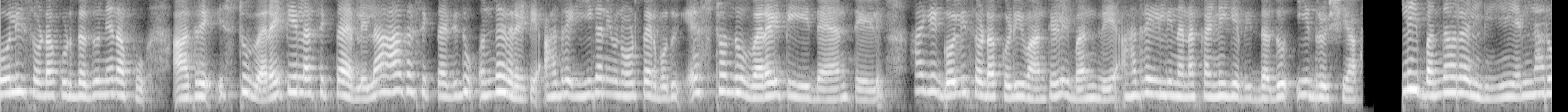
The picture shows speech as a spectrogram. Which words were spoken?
ಗೋಲಿ ಸೋಡಾ ಕುಡ್ದದ್ದು ನೆನಪು. ಆದರೆ ಇಷ್ಟು ವೆರೈಟಿ ಎಲ್ಲ ಸಿಗ್ತಾ ಇರಲಿಲ್ಲ. ಆಗ ಸಿಗ್ತಾ ಇದ್ದಿದ್ದು ಒಂದೇ ವೆರೈಟಿ ಆದರೆ ಈಗ ನೀವು ನೋಡ್ತಾ ಇರ್ಬೋದು ಎಷ್ಟೊಂದು ವೆರೈಟಿ ಇದೆ ಅಂತೇಳಿ. ಹಾಗೆ ಗೋಲಿ ಸೋಡಾ ಕುಡಿಯುವ ಅಂತೇಳಿ ಬಂದ್ವಿ. ಆದರೆ ಇಲ್ಲಿ ನನ್ನ ಕಣ್ಣಿಗೆ ಬಿದ್ದದ್ದು ಈ ದೃಶ್ಯ. ಇಲ್ಲಿ ಬಂದವರಲ್ಲಿ ಎಲ್ಲರೂ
